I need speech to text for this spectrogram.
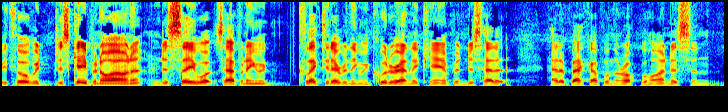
we thought we'd just keep an eye on it and just see what's happening. We collected everything we could around the camp and just had it had it back up on the rock behind us and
